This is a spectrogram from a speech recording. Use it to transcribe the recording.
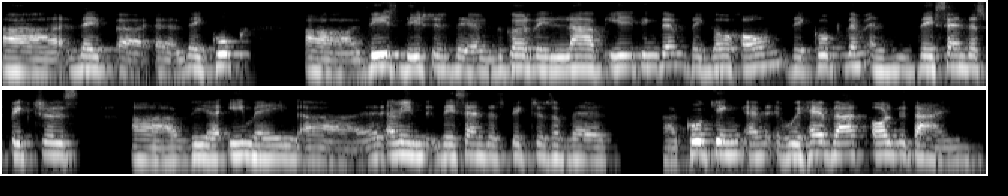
they uh, uh, they cook uh, these dishes there because they love eating them. They go home, they cook them, and they send us pictures uh, via email. Uh, I mean, they send us pictures of their cooking, and we have that all the time.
